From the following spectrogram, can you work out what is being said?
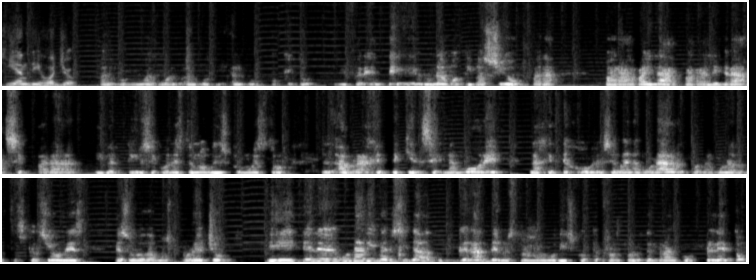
¿Quién dijo yo? Algo nuevo, algo, algo un poquito diferente, una motivación para para bailar, para alegrarse, para divertirse con este nuevo disco nuestro. Habrá gente quien se enamore, la gente joven se va a enamorar con alguna de nuestras canciones, eso lo damos por hecho. Y tiene una diversidad grande nuestro nuevo disco que pronto lo tendrán completo.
